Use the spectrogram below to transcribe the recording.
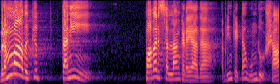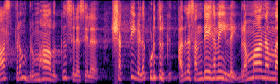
பிரம்மாவுக்கு தனி பவர்ஸ் எல்லாம் கிடையாதா? அப்படின்னு கேட்டால் உண்டு. சாஸ்திரம் பிரம்மாவுக்கு சில சில சக்திகளை கொடுத்துருக்கு. அதில் சந்தேகமே இல்லை. பிரம்மா நம்ம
